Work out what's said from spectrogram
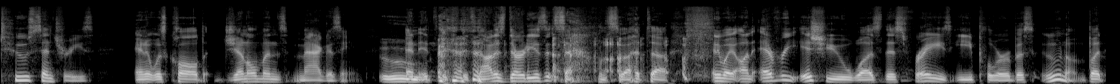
two centuries and it was called Gentleman's Magazine. Ooh. And it's, it's, it's, not as dirty as it sounds. But uh, anyway, on every issue was this phrase, e pluribus unum. But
